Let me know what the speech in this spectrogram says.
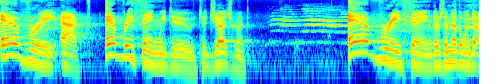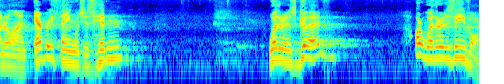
every act everything we do to judgment. Everything, there's another one to underline, everything which is hidden, whether it is good or whether it is evil.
